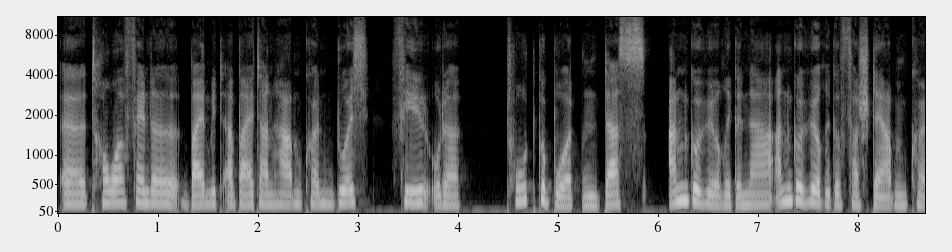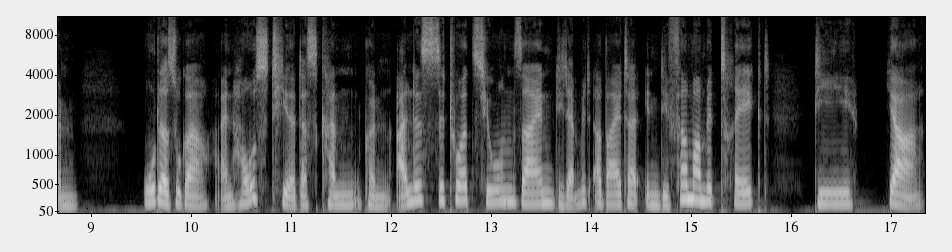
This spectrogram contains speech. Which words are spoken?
äh, Trauerfälle bei Mitarbeitern haben können durch Fehl- oder Totgeburten, dass Angehörige, nahe Angehörige versterben können oder sogar ein Haustier. Das kann, können alles Situationen sein, die der Mitarbeiter in die Firma mitträgt, die ja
